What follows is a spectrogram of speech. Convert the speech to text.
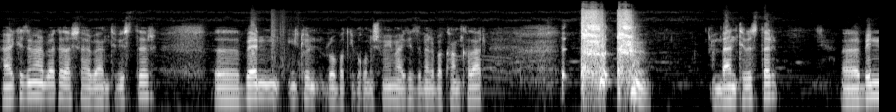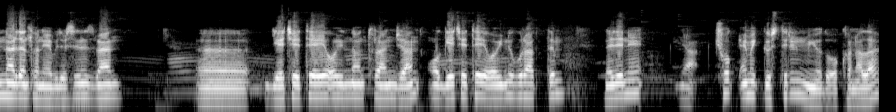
Herkese merhaba arkadaşlar ben Twister. Ee, ben ilk ön robot gibi konuşmayayım. Herkese merhaba kankalar. ben Twister. Ee, beni nereden tanıyabilirsiniz? Ben ee, GCT oyundan Turancan. O GCT oyunu bıraktım. Nedeni ya çok emek gösterilmiyordu o kanala.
